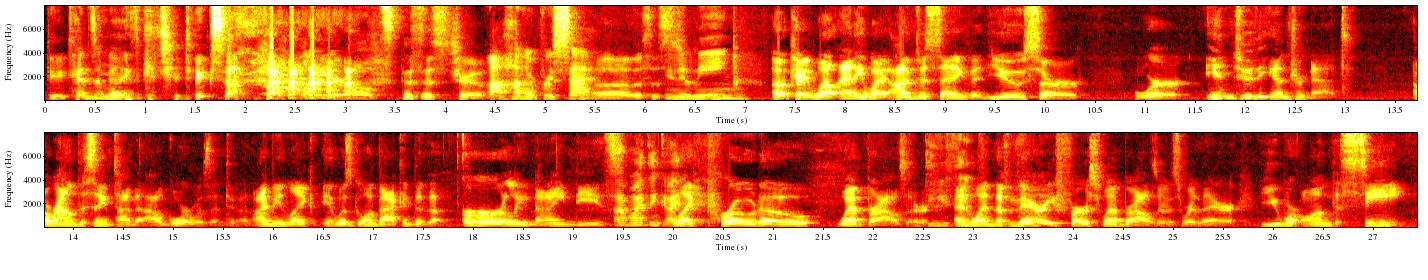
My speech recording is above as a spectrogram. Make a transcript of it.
dude, tens of millions get your dick sucked by twenty year olds. This is true. A hundred percent. Uh, this is You know what I mean? Okay, well, anyway, I'm just saying that you, sir, were into the internet around the same time that Al Gore was into it. I mean, like, it was going back into the early 90s, Um, I think I like proto web browser. And when the very first web browsers were there, you were on the scene,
